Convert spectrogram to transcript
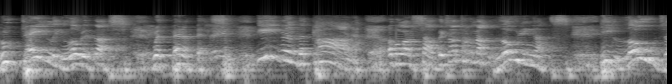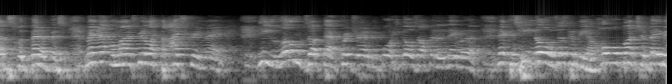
who daily loadeth us with benefits. Even the God of our salvation. I'm talking about loading us. He loads us with benefits. Man, that reminds me of like the ice cream man. He loads up that refrigerator before he goes up into the neighborhood. Man, because he knows there's going to be a whole bunch of baby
